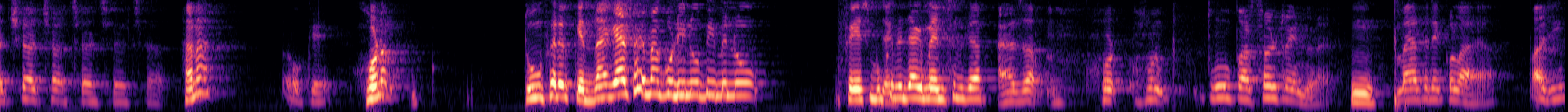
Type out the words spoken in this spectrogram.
ਅੱਛਾ ਅੱਛਾ ਅੱਛਾ ਅੱਛਾ ਅੱਛਾ। ਹੈਨਾ? ਓਕੇ ਹੁਣ ਤੂੰ ਫਿਰ ਕਿੱਦਾਂ ਕਹਿ ਸਕਦਾ ਕੁੜੀ ਨੂੰ ਵੀ ਮੈਨੂੰ ਫੇਸਬੁੱਕ ਤੇ ਜਾ ਕੇ ਮੈਂਸ਼ਨ ਕਰ। ਐਜ਼ ਅ ਹੁਣ ਹੁਣ ਤੂੰ ਪਰਸਨਲ ਟ੍ਰੇਨਰ ਹੈ। ਮੈਂ ਤੇਰੇ ਕੋਲ ਆਇਆ। ਭਾਜੀ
